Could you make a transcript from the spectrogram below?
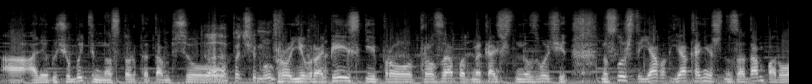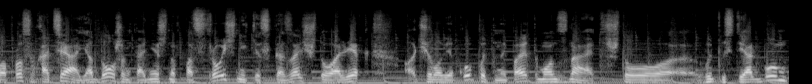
а Олегу Чубыкину, настолько там все да, почему? про европейский, про, про западно качественно звучит. Но слушайте, я, я, конечно, задам пару вопросов, хотя я должен, конечно, в подстрочнике сказать, что Олег а, человек опытный, поэтому он знает, что э, выпусти альбом,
